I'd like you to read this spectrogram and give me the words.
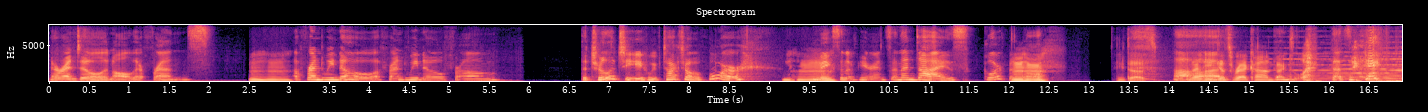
Eärendil and all their friends. Mm-hmm. A friend we know, a friend we know from the trilogy we've talked about before. mm-hmm. makes an appearance and then dies. Glorfindel. He does. Uh, then he gets retconned back to life. That's right.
